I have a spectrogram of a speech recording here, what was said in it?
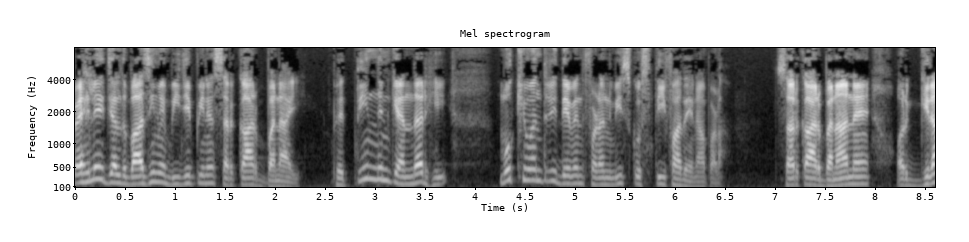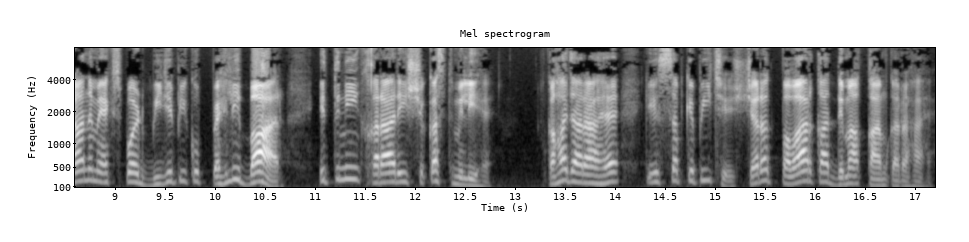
पहले जल्दबाजी में बीजेपी ने सरकार बनाई फिर तीन दिन के अंदर ही मुख्यमंत्री देवेंद्र फडणवीस को इस्तीफा देना पड़ा। सरकार बनाने और गिराने में एक्सपर्ट बीजेपी को पहली बार इतनी करारी शिकस्त मिली है। कहा जा रहा है कि इस सब के पीछे शरद पवार का दिमाग काम कर रहा है।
